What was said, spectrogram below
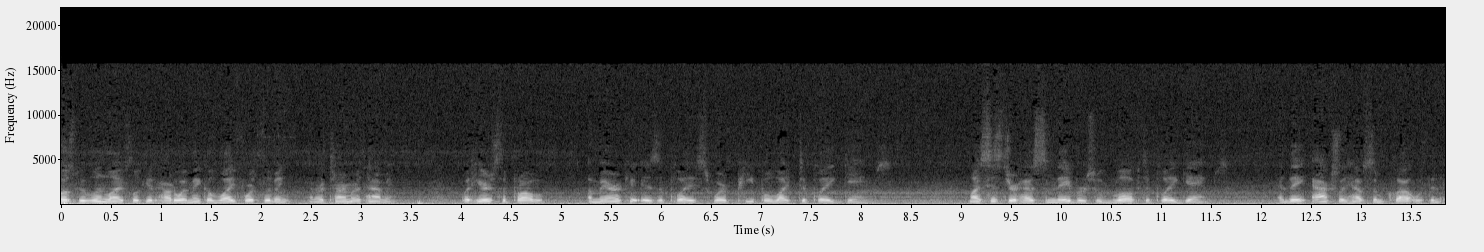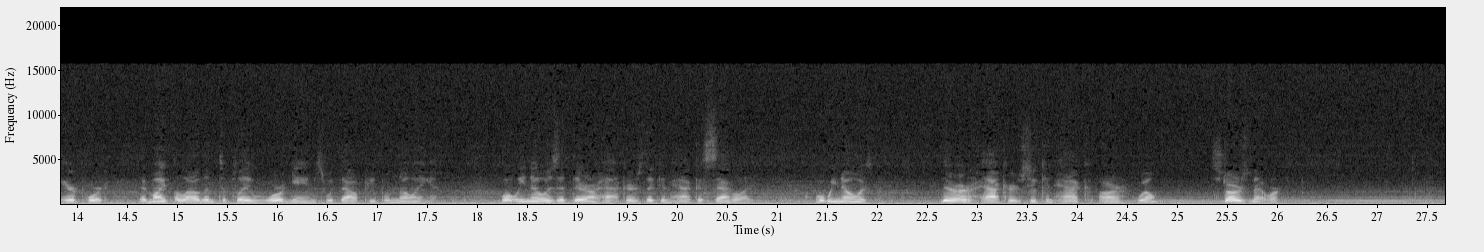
Most people in life look at how do I make a life worth living and a retirement worth having. But here's the problem America is a place where people like to play games. My sister has some neighbors who love to play games, and they actually have some clout with an airport that might allow them to play war games without people knowing it. What we know is that there are hackers that can hack a satellite. What we know is there are hackers who can hack our, well, STARS network.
